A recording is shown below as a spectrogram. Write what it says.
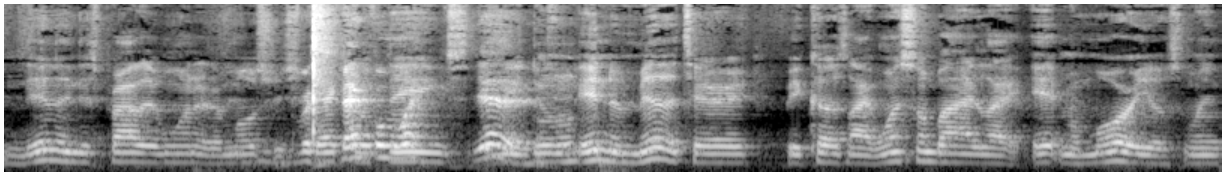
Kneeling is probably one of the most respectful, Respectful things yeah. we do mm-hmm. in the military because, like, when somebody like at memorials, when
